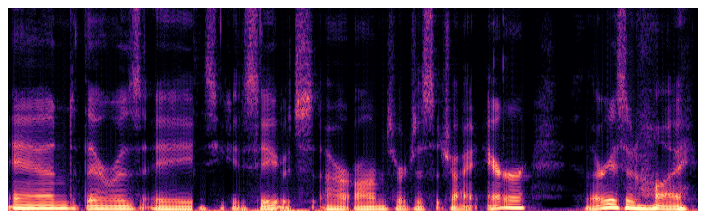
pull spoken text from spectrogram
And there was a, as you can see, it's, our arms were just a giant error. And the reason why,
